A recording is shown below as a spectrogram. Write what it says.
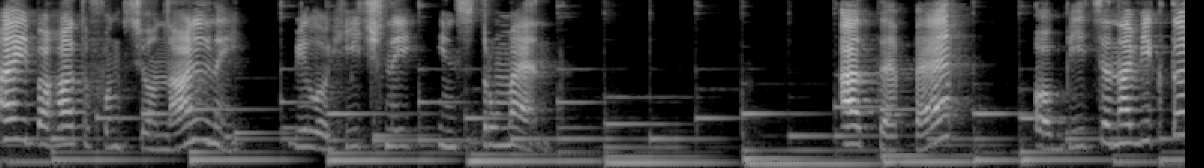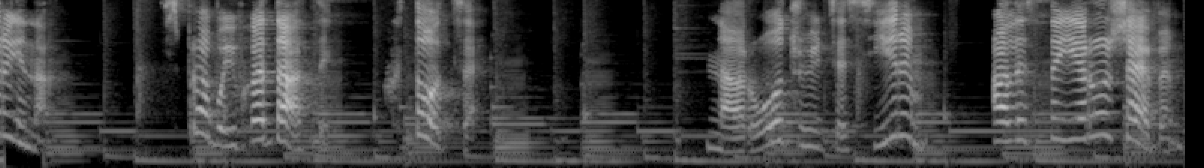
а й багатофункціональний біологічний інструмент. А тепер обіцяна Вікторина. Спробуй вгадати, хто це? Народжується сірим, але стає рожевим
